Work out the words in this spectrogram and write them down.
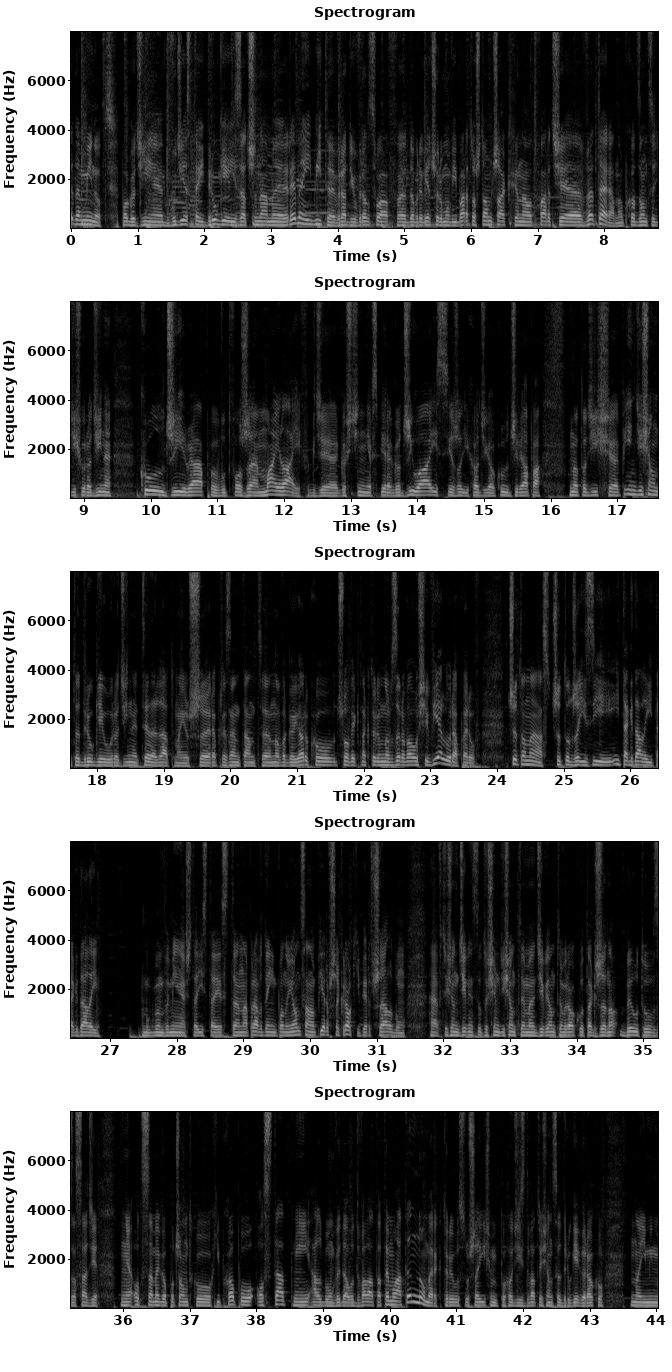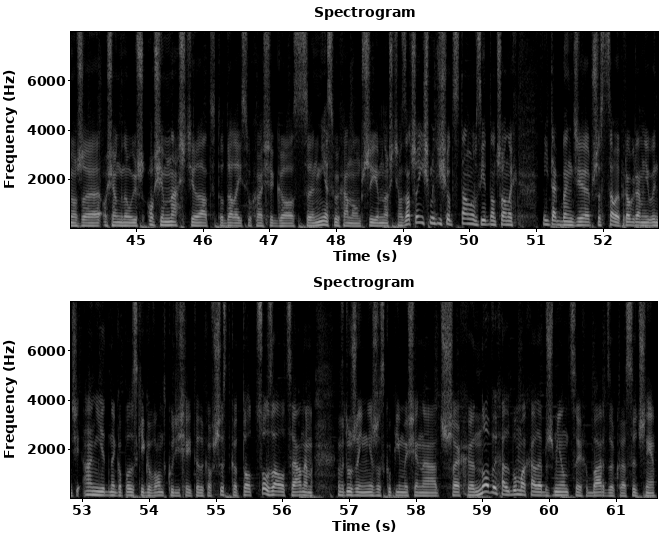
7 minut po godzinie 22 zaczynamy Rymy i Bity w Radiu Wrocław. Dobry wieczór, mówi Bartosz Tomczak. Na otwarcie weteran obchodzący dziś urodziny Cool G Rap w utworze My Life, gdzie gościnnie wspiera go G-Wise. Jeżeli chodzi o Cool G Rapa, no to dziś 52 urodziny. Tyle lat ma już reprezentant Nowego Jorku. Człowiek, na którym no, wzorowało się wielu raperów. Czy to nas, czy to Jay-Z i tak dalej, i tak dalej. Mógłbym wymieniać, ta lista jest naprawdę imponująca. No, pierwsze kroki, pierwszy album e, w 1989 roku, także no, był tu w zasadzie e, od samego początku hip-hopu. Ostatni album wydał dwa lata temu, a ten numer, który usłyszeliśmy, pochodzi z 2002 roku. No i mimo, że osiągnął już 18 lat, to dalej słucha się go z niesłychaną przyjemnością. Zaczęliśmy dziś od Stanów Zjednoczonych i tak będzie przez cały program. Nie będzie ani jednego polskiego wątku dzisiaj, tylko wszystko to, co za oceanem. W dużej mierze skupimy się na trzech nowych albumach, ale brzmiących bardzo klasycznie.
